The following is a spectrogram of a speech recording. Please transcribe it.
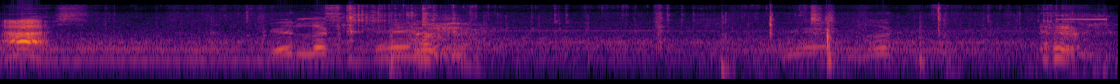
nice. Good looking. Good looking.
